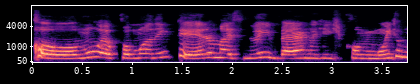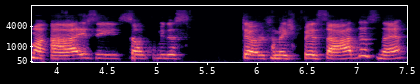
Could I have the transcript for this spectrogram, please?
como, eu como o ano inteiro, mas no inverno a gente come muito mais e são comidas teoricamente pesadas, né?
